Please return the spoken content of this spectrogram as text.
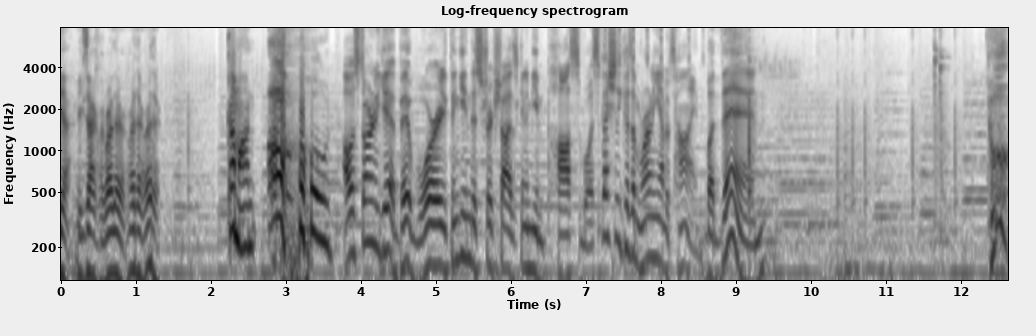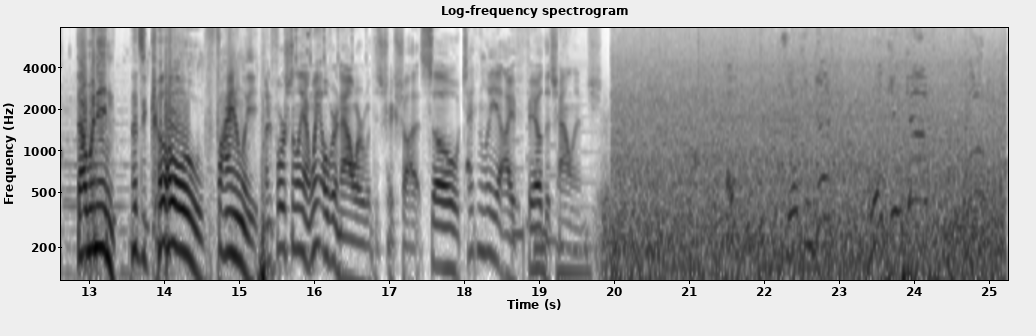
Yeah, exactly. Right there, right there, right there. Come on. Oh! I was starting to get a bit worried, thinking this trick shot is going to be impossible, especially because I'm running out of time. But then, That went in. Let's go. Finally. unfortunately, I went over an hour with this trick shot, so technically I failed the challenge. Oh, It's looking good. Looking good.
